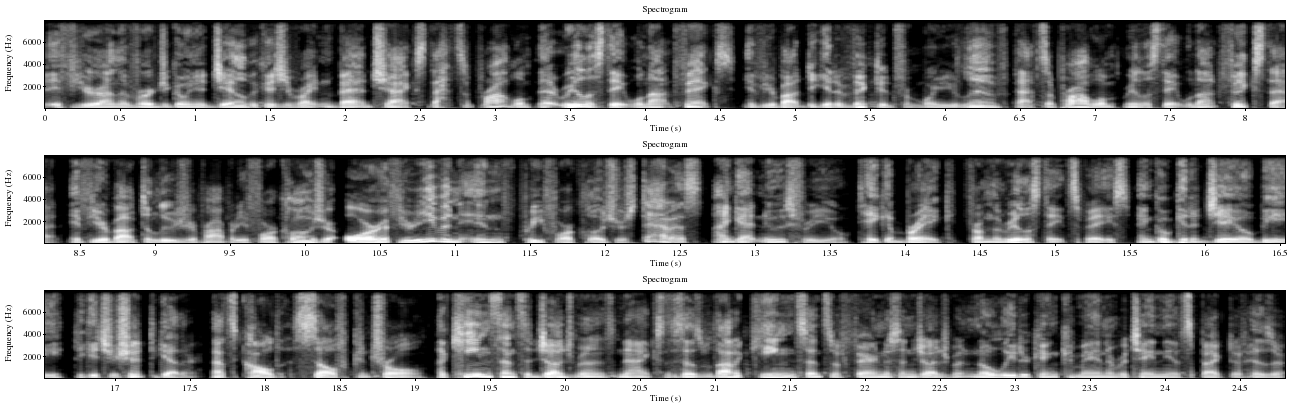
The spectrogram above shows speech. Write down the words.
if you're on the verge of going to jail because you're writing bad checks, that's a problem that real estate will not fix. If you're about to get evicted from where you live, that's a problem. Real estate will not fix that. If you're about to lose your property foreclosure or if you're even in pre-foreclosure status, I got news for you. Take a break from the real estate space and go get a JOB to get your shit together. That's called self-control. A keen sense of judgment is next. It says without a keen sense of fairness and judgment, no leader can command and retain the respect of his or,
